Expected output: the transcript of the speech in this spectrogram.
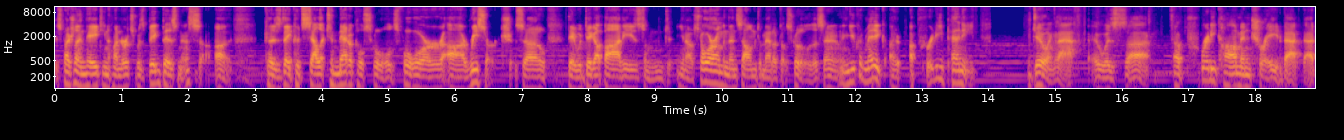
especially in the 1800s, was big business. because uh, they could sell it to medical schools for uh, research. So they would dig up bodies and you know store them and then sell them to medical schools, and you could make a, a pretty penny doing that. It was uh, a pretty common trade back then.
